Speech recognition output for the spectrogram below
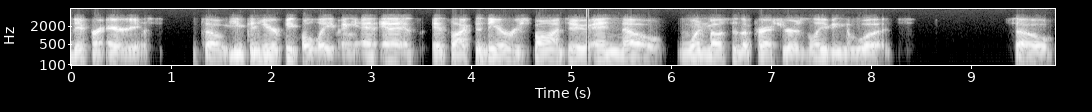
different areas. So you can hear people leaving, and, and it's, it's like the deer respond to and know when most of the pressure is leaving the woods. So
